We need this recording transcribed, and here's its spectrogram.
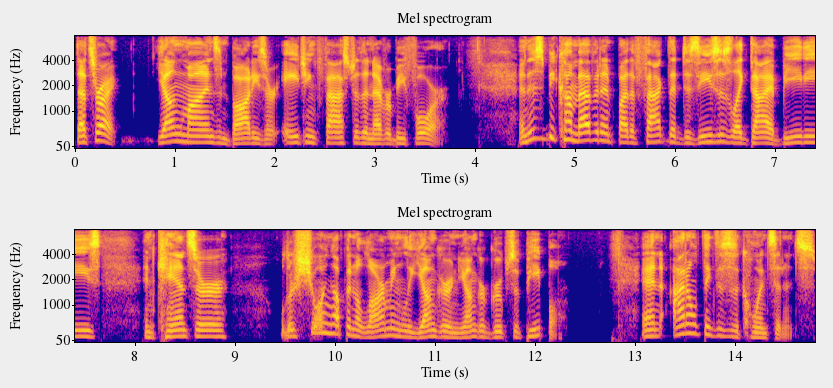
That's right, young minds and bodies are aging faster than ever before. And this has become evident by the fact that diseases like diabetes and cancer, well, they're showing up in alarmingly younger and younger groups of people. And I don't think this is a coincidence.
